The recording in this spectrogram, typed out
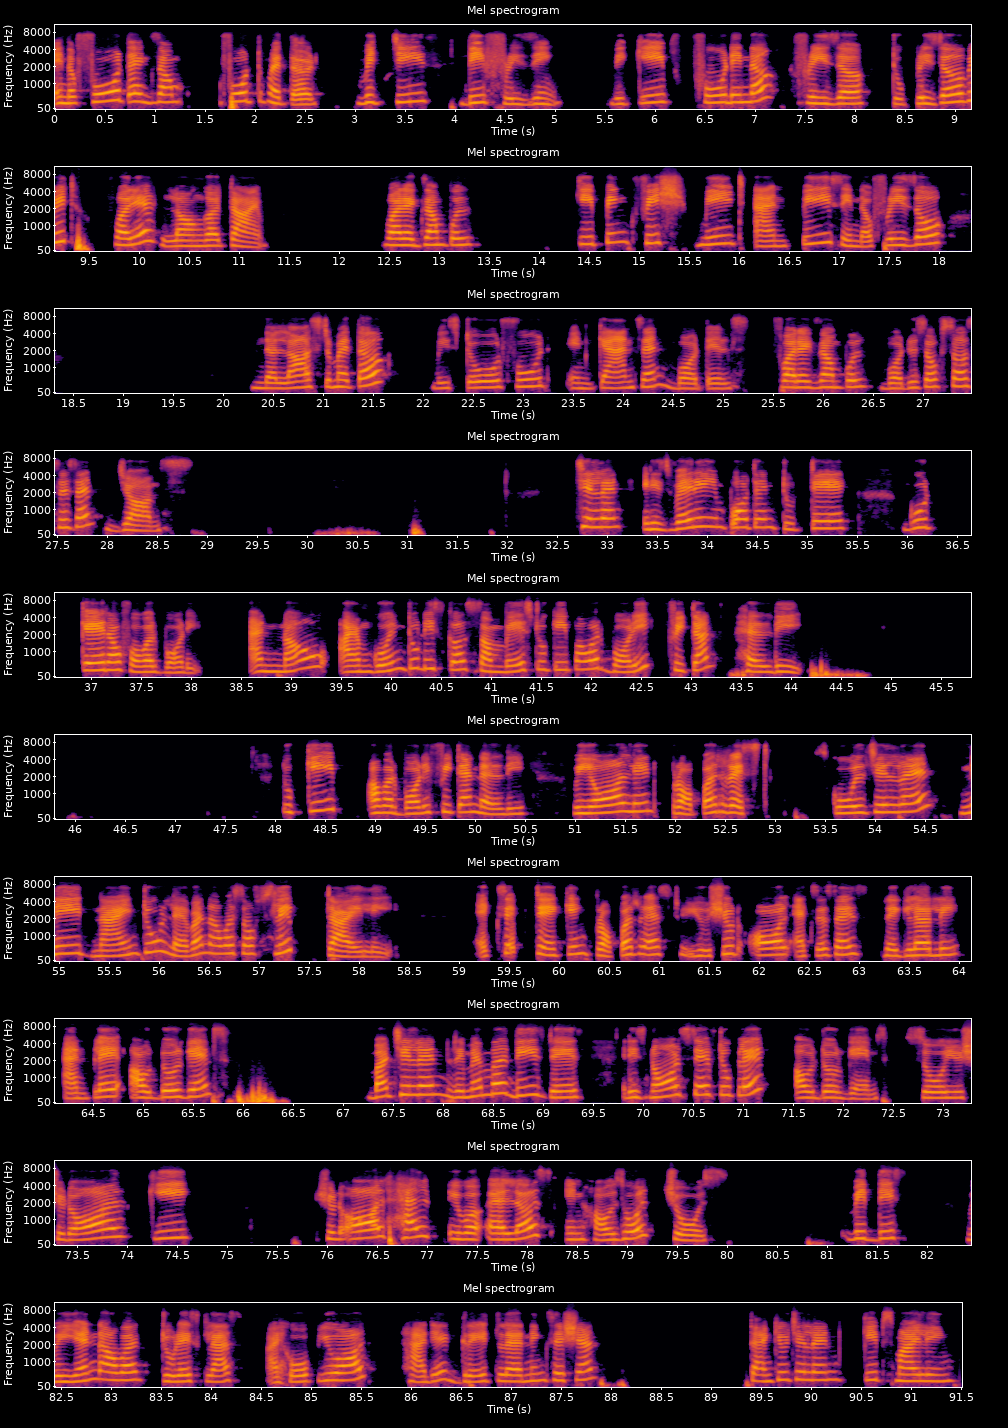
In the fourth exam, fourth method, which is defreezing. we keep food in the freezer to preserve it for a longer time. For example, keeping fish, meat, and peas in the freezer. The last method, we store food in cans and bottles. For example, bottles of sauces and jams. Children, it is very important to take good care of our body. And now I am going to discuss some ways to keep our body fit and healthy. To keep our body fit and healthy, we all need proper rest. School children need 9 to 11 hours of sleep daily. Except taking proper rest, you should all exercise regularly and play outdoor games. But children, remember these days it is not safe to play outdoor games. So you should all keep should all help your elders in household chores. With this, we end our today's class. I hope you all had a great learning session. Thank you, children. Keep smiling.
